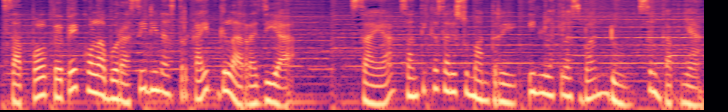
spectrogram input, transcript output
Satpol PP kolaborasi dinas terkait gelar razia. Saya, Santika Sari Sumantri, inilah kilas Bandung selengkapnya.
